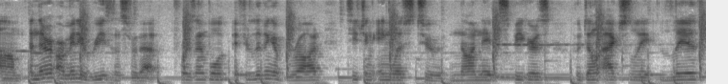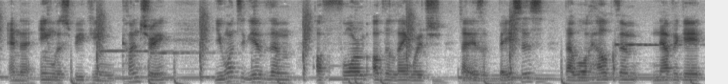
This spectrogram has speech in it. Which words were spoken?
Um, and there are many reasons for that. For example, if you're living abroad teaching English to non native speakers who don't actually live in an English speaking country, you want to give them a form of the language that is a basis that will help them navigate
